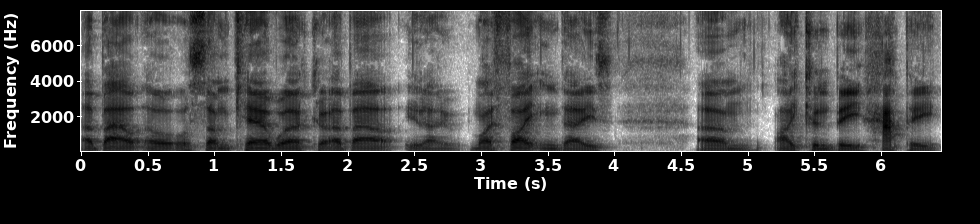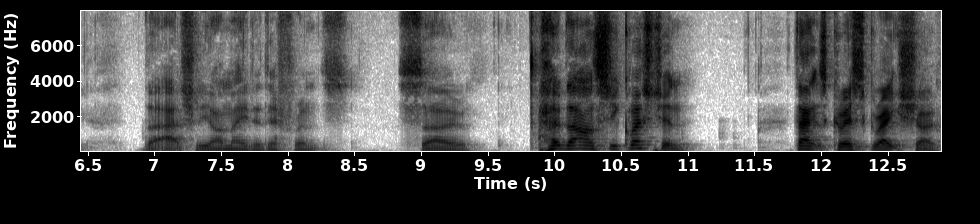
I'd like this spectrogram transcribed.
about or, or some care worker about you know my fighting days, um, I can be happy that actually I made a difference. So I hope that answers your question. Thanks, Chris. Great show.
